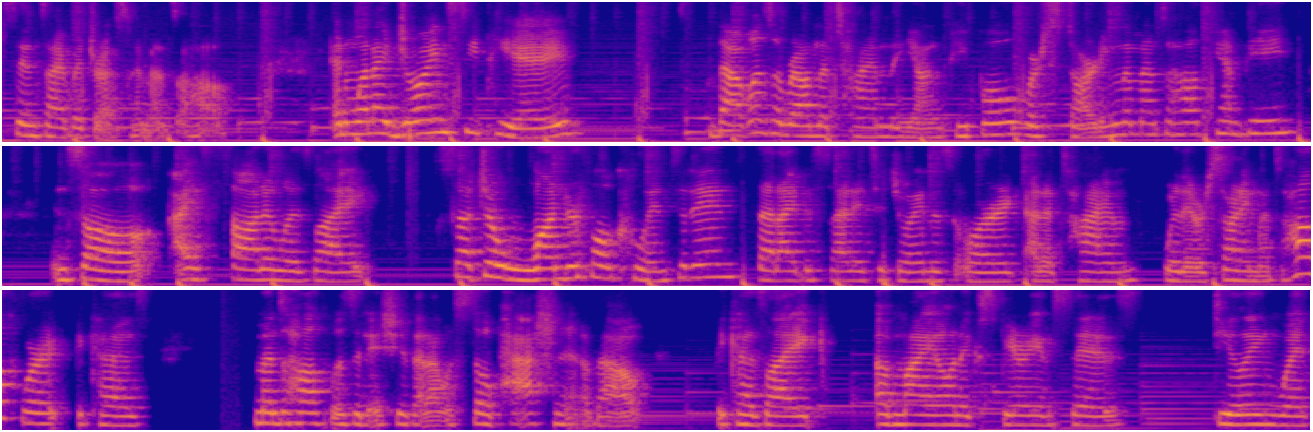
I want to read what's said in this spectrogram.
since I've addressed my mental health. And when I joined CPA, that was around the time the young people were starting the mental health campaign. And so I thought it was like such a wonderful coincidence that I decided to join this org at a time where they were starting mental health work because mental health was an issue that I was so passionate about because like of my own experiences dealing with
